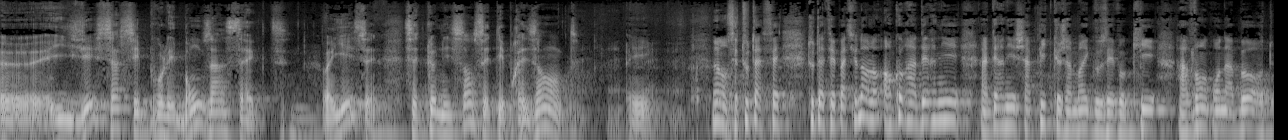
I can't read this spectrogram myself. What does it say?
euh, il disait ça c'est pour les bons insectes. Vous voyez, cette connaissance était présente. Et non, c'est tout à fait, tout à fait passionnant. encore un dernier, un dernier chapitre que j'aimerais que vous évoquiez avant qu'on aborde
